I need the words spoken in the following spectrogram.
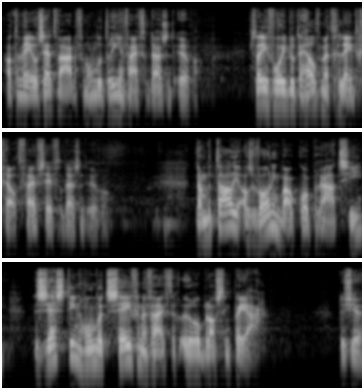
Had een WOZ-waarde van 153.000 euro. Stel je voor, je doet de helft met geleend geld, 75.000 euro. Dan betaal je als woningbouwcorporatie 1657 euro belasting per jaar. Dus je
